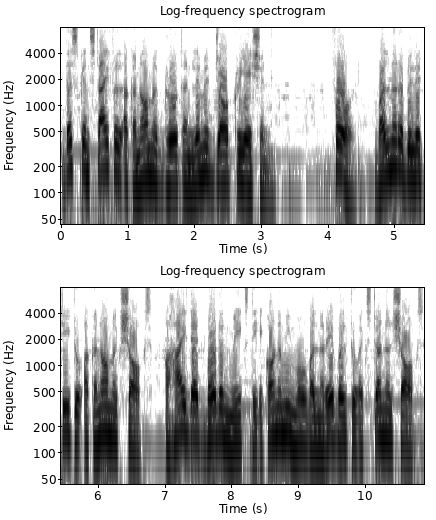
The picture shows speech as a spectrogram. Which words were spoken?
This can stifle economic growth and limit job creation. 4. Vulnerability to economic shocks. A high debt burden makes the economy more vulnerable to external shocks,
